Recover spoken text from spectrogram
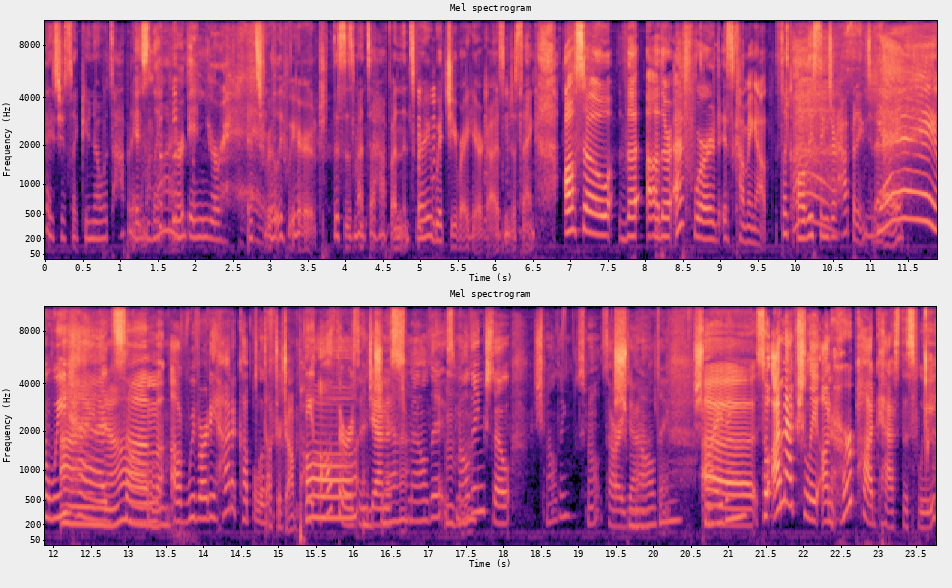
Guys, just like you know what's happening. it's in my like mind. you're in your head. It's really weird. This is meant to happen. It's very witchy right here, guys. I'm just saying. Also, the other F word is coming out. It's like all these things are happening today. Yay! We I had some. Uh, we've already had a couple of Dr. John paul the authors and, and Janice Jana. Schmelding. So Schmelding. Smel- sorry. Schmelding. Uh, so I'm actually on her podcast this week.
